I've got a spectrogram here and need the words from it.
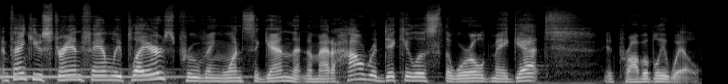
And thank you, Strand family players, proving once again that no matter how ridiculous the world may get, it probably will.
